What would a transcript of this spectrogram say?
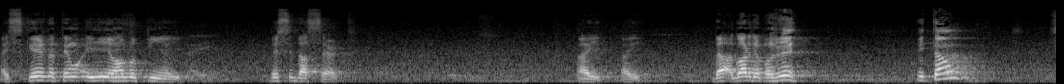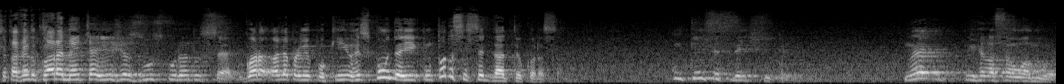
A esquerda tem um, e uma lupinha aí. aí. Vê se dá certo. Aí, aí. Dá, agora deu para ver? Então, você está vendo claramente aí Jesus curando o cego. Agora, olha para mim um pouquinho, responde aí com toda a sinceridade do teu coração. Com quem você se identifica aí? Não é em relação ao amor,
